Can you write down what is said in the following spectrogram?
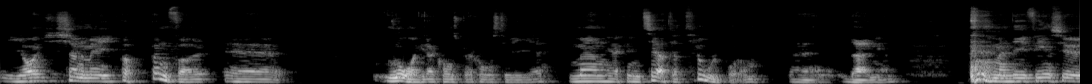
jag känner mig öppen för eh, några konspirationsteorier, men jag kan inte säga att jag tror på dem eh, därmed. Men det finns ju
